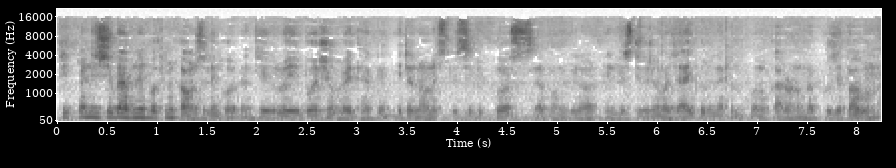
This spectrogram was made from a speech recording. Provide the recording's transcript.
ট্রিটমেন্ট হিসেবে আপনি প্রথমে কাউন্সেলিং করবেন যেগুলো এই বয়সে হয়ে থাকে। এটা নন স্পেসিফিক কজ এবং এগুলো ইনভেস্টিগেশন বা যাই করি না কেন, কোনো কারণ আমরা খুঁজে পাবো না।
